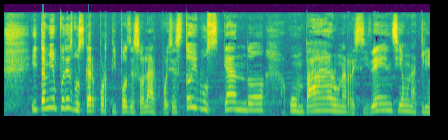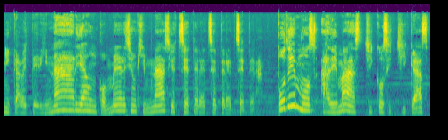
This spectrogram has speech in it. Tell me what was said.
y también puedes buscar por tipos de solar, pues estoy buscando un bar, una residencia, una clínica veterinaria, un comercio, un gimnasio, etcétera, etcétera, etcétera. Podemos además, chicos y chicas,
